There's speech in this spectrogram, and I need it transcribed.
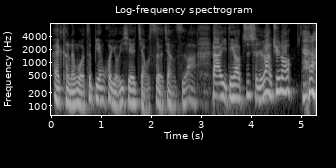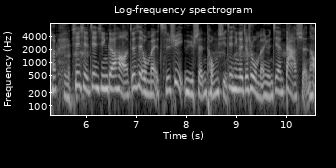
哎，可能我这边会有一些角色这样子啦，大家一定要支持浪君哦。谢谢建兴哥哈，就是我们持续与神同行，建兴哥就是我们远见大神哈。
